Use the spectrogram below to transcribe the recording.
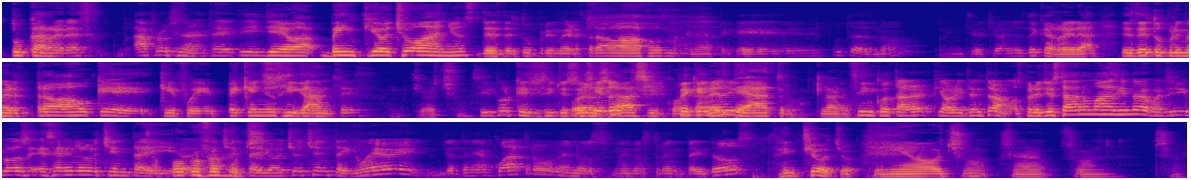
Tu carrera es aproximadamente lleva 28 años desde tu primer trabajo, imagínate que putas, ¿no? 28 años de carrera, desde tu primer trabajo que, que fue Pequeños Gigantes. 28. Sí, porque si yo estoy Bueno, o diciendo, sea, sin contar pequeño el teatro, claro. sin contar que ahorita entramos, pero yo estaba nomás haciendo la cuenta y digo, es en el 80 y, Tampoco fue 88, 89, yo tenía 4, menos, menos 32, 28. Tenía 8, o sea, son... son-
